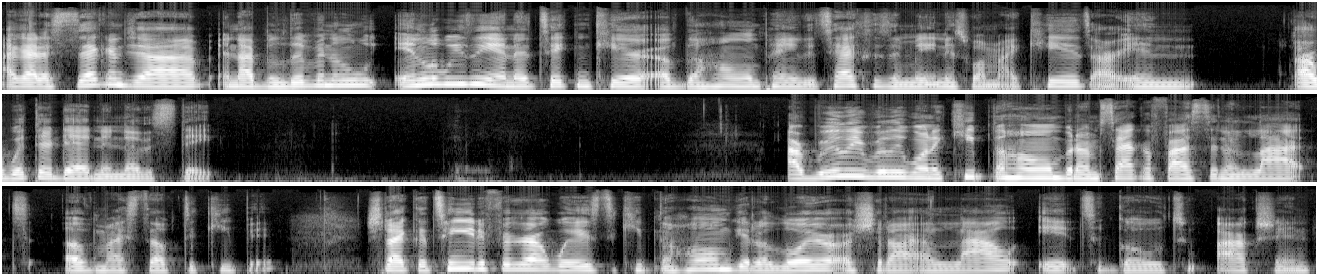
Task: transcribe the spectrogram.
I got a second job and I've been living in Louisiana taking care of the home, paying the taxes and maintenance while my kids are in are with their dad in another state. I really, really want to keep the home, but I'm sacrificing a lot of myself to keep it. Should I continue to figure out ways to keep the home, get a lawyer, or should I allow it to go to auction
